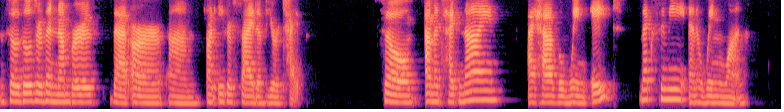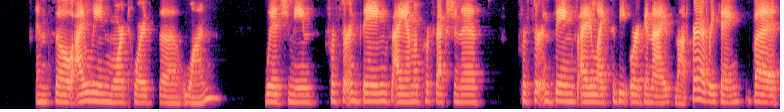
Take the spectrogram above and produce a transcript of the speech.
And so those are the numbers that are um, on either side of your type. So I'm a type nine. I have a wing eight next to me and a wing one. And so I lean more towards the one, which means for certain things, I am a perfectionist. For certain things, I like to be organized, not for everything, but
